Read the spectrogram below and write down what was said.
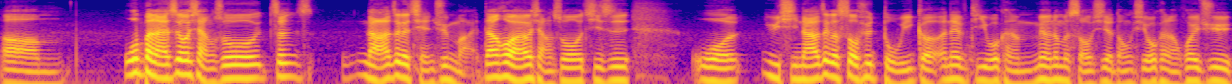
嗯，我本来是有想说，真拿这个钱去买，但后来又想说，其实我与其拿这个 SOL 去赌一个 NFT，我可能没有那么熟悉的东西，我可能会去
